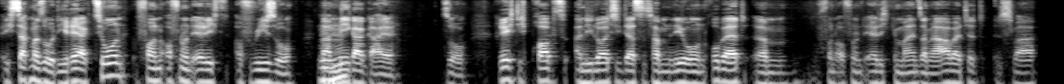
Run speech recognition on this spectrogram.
ich sag mal so, die Reaktion von Offen und Ehrlich auf Rezo war mhm. mega geil. So, richtig Props an die Leute, die das, das haben Leo und Robert ähm, von Offen und Ehrlich gemeinsam erarbeitet. Es war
